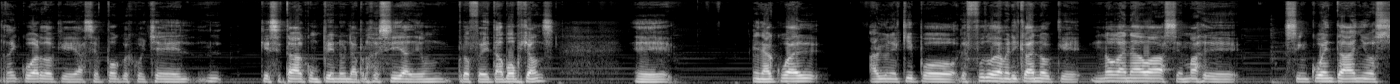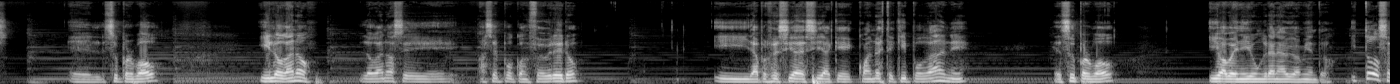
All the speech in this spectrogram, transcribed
Recuerdo que hace poco escuché que se estaba cumpliendo una profecía de un profeta, Bob Jones, eh, en la cual había un equipo de fútbol americano que no ganaba hace más de 50 años el Super Bowl y lo ganó. Lo ganó hace, hace poco, en febrero. Y la profecía decía que cuando este equipo gane el Super Bowl, iba a venir un gran avivamiento. Y todos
